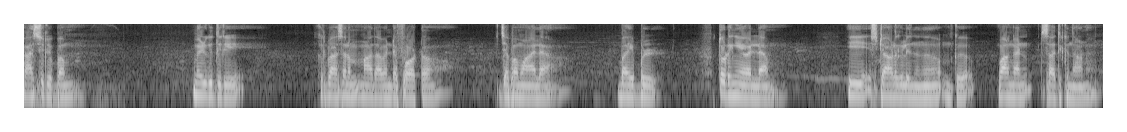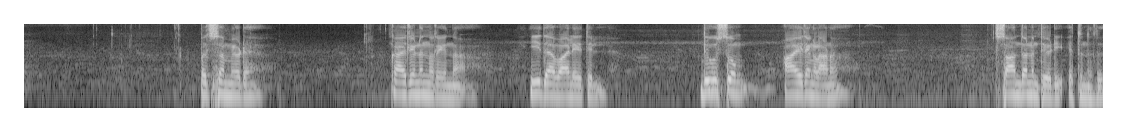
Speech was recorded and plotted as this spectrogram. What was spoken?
കാശുരൂപം മെഴുകുതിരി കൃപാസനം മാതാവിന്റെ ഫോട്ടോ ജപമാല ബൈബിൾ തുടങ്ങിയവയെല്ലാം ഈ സ്റ്റാളുകളിൽ നിന്ന് നമുക്ക് വാങ്ങാൻ സാധിക്കുന്നതാണ്. പരിസമ്മയുടെ കാര്യം നിറയുന്ന ഈ ദേവാലയത്തിൽ ദിവസവും ആയിരങ്ങളാണ് സാന്ത്വനം തേടി എത്തുന്നത്.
